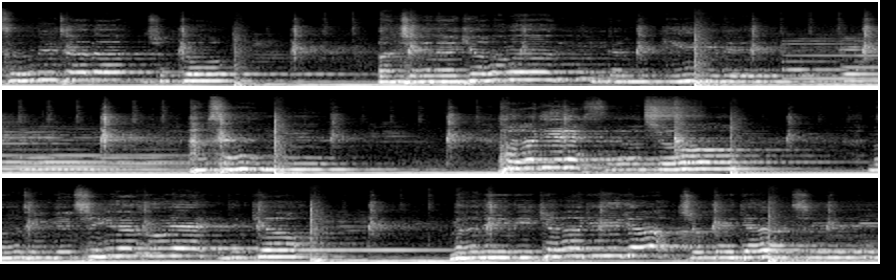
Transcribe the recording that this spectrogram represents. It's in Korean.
손을 잡아줘도 언제나 영원이란 느낌에 항상 확인했었죠. 모든 게 지난 후에 느껴. 넌 이미 여기 없죠 내 곁에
